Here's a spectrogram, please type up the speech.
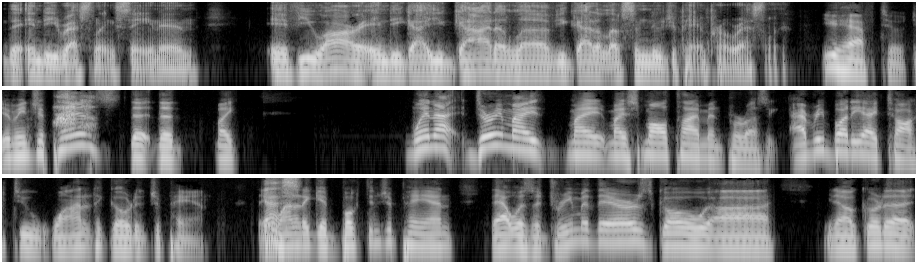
the indie wrestling scene. And if you are an indie guy, you gotta love you gotta love some New Japan Pro Wrestling. You have to. I mean, Japan's the the like when I during my my my small time in pro wrestling, everybody I talked to wanted to go to Japan. They Yes. wanted to get booked in Japan. That was a dream of theirs. Go, uh, you know, go to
